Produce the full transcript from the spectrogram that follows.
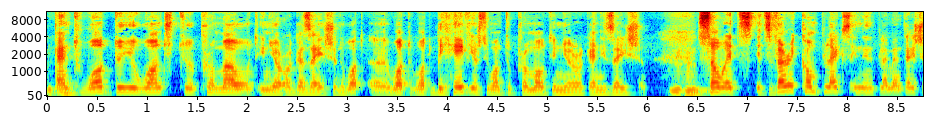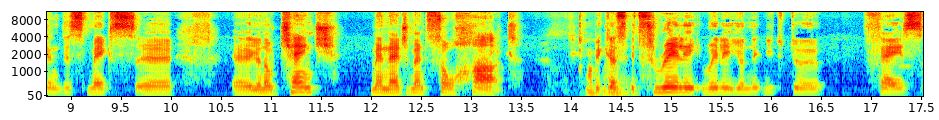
Okay. and what do you want to promote in your organization what uh, what what behaviors you want to promote in your organization mm-hmm. so it's it's very complex in implementation this makes uh, uh, you know change management so hard. Okay. because it's really really you need to face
